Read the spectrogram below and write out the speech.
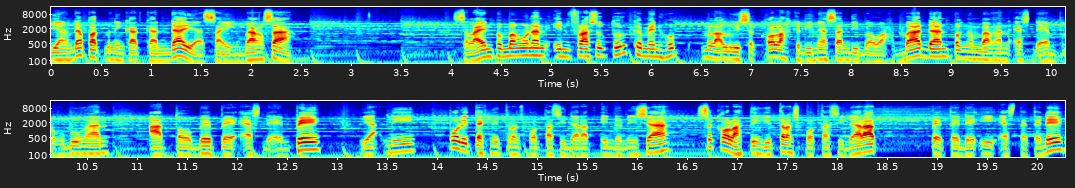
yang dapat meningkatkan daya saing bangsa. Selain pembangunan infrastruktur, Kemenhub melalui sekolah kedinasan di bawah Badan Pengembangan SDM Perhubungan atau BPSDMP, yakni Politeknik Transportasi Darat Indonesia, Sekolah Tinggi Transportasi Darat, PTDI STTD,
